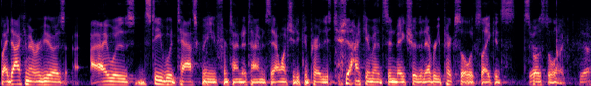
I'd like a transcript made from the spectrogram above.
By document review, I was, Steve would task me from time to time and say, "I want you to compare these two documents and make sure that every pixel looks like it's supposed yeah. to look." Yeah.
